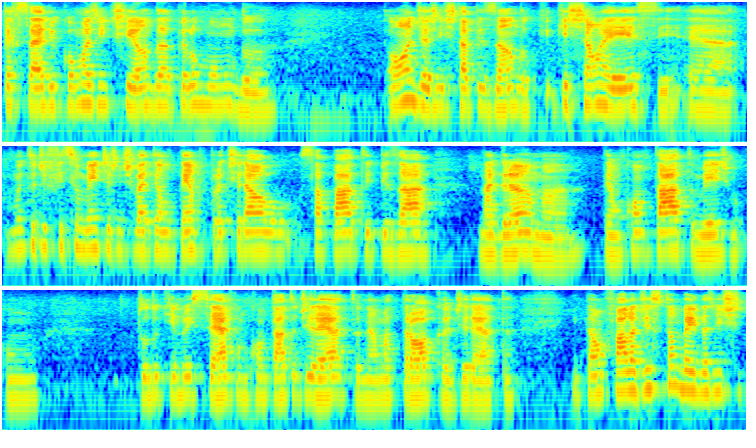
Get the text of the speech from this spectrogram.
percebe como a gente anda pelo mundo, onde a gente está pisando, que, chão é esse. É, muito dificilmente a gente vai ter um tempo para tirar o sapato e pisar na grama, ter um contato mesmo com tudo que nos cerca, um contato direto, né? uma troca direta. Então fala disso também, da gente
